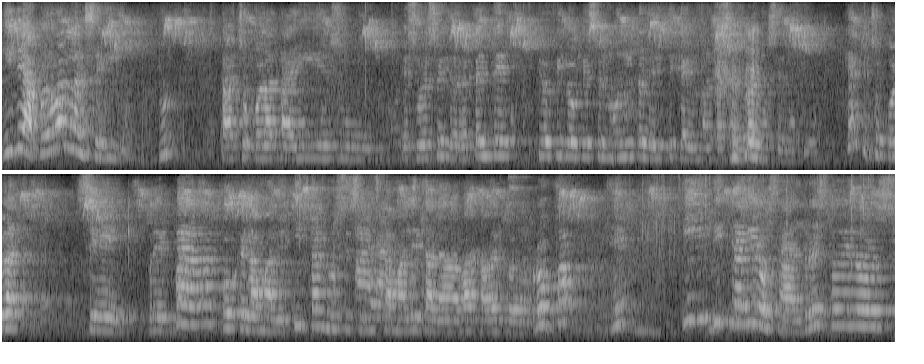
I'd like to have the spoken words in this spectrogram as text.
Iré a probarla enseguida. Está Chocolata ahí en su eso, eso, y de repente Teófilo, que es el monito, le dice que hay una casa de baños en la ciudad. ¿Qué hace Chocolata? Se prepara, coge la maletita, no sé si en esta maleta la va a caber toda la ropa, ¿eh? y dice adiós al resto de los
